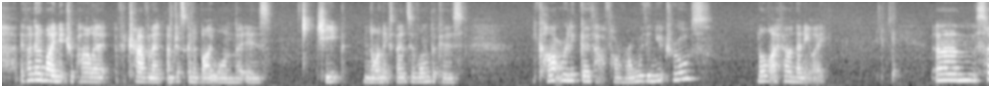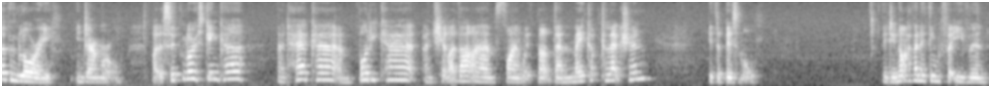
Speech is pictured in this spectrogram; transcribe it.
if I'm going to buy a neutral palette for travelling, I'm just going to buy one that is cheap, not an expensive one because you can't really go that far wrong with the neutrals. Not that I found anyway. Um, Soap and Glory in general. Like the Soap and Glory skincare and hair care and body care and shit like that I am fine with but their makeup collection is abysmal. They do not have anything for even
